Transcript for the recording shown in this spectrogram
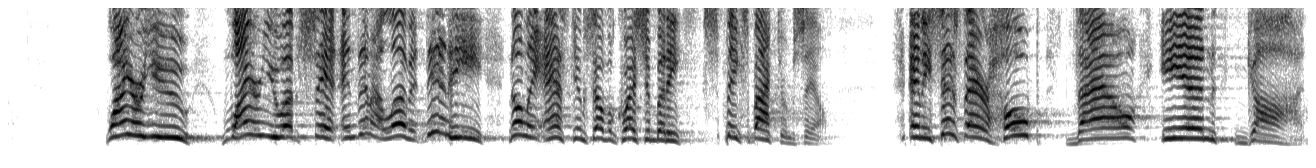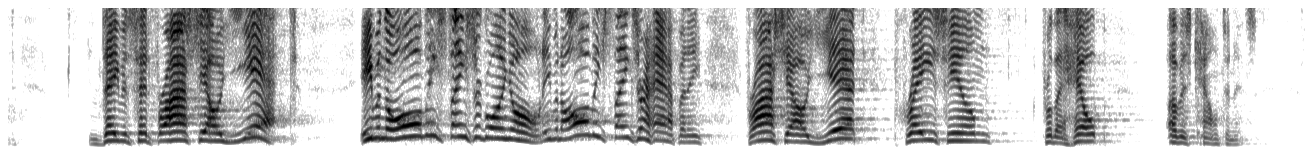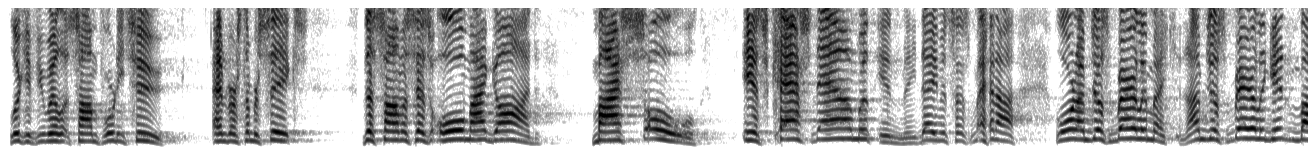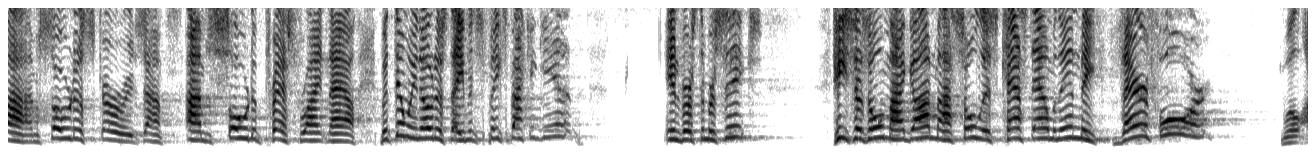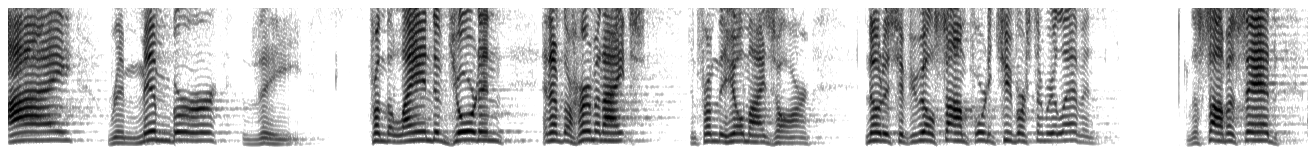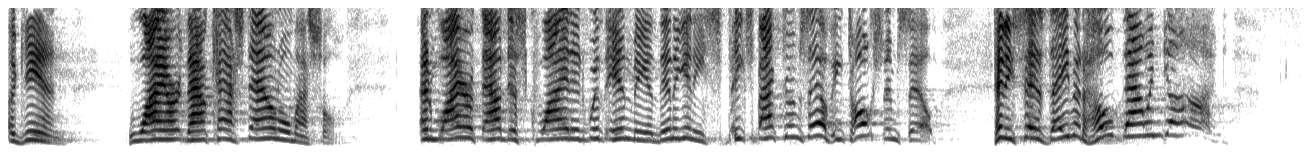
Why are you why are you upset? And then I love it. Then he not only asks himself a question, but he speaks back to himself. And he says there, Hope thou in God. And David said, For I shall yet, even though all these things are going on, even all these things are happening, for I shall yet praise him for the help of his countenance. Look, if you will, at Psalm 42 and verse number 6. The psalmist says, Oh my God, my soul is cast down within me. David says, Man, I, Lord, I'm just barely making it. I'm just barely getting by. I'm so discouraged. I'm, I'm so depressed right now. But then we notice David speaks back again in verse number six. He says, Oh my God, my soul is cast down within me. Therefore will I remember thee. From the land of Jordan and of the Hermonites and from the hill Mizar. Notice, if you will, Psalm 42, verse number 11. The psalmist said again, Why art thou cast down, O my soul? And why art thou disquieted within me? And then again, he speaks back to himself. He talks to himself. And he says, David, hope thou in God.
